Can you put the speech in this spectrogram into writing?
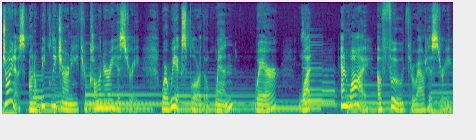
Join us on a weekly journey through culinary history where we explore the when, where, what, and why of food throughout history.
